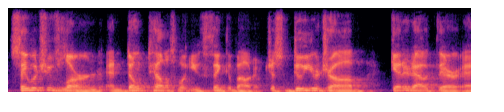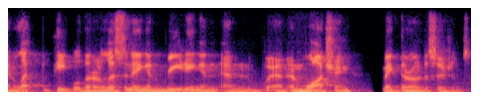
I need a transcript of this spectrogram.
say what you've learned, and don't tell us what you think about it. Just do your job, get it out there, and let the people that are listening and reading and, and, and watching make their own decisions.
